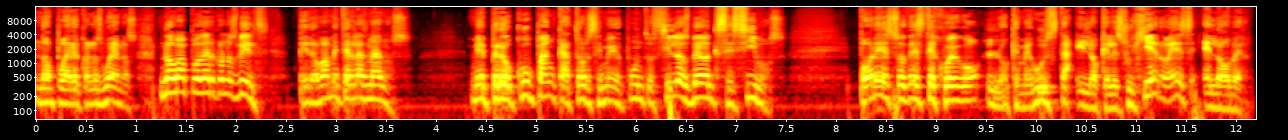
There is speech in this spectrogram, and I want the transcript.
No puede con los buenos. No va a poder con los Bills, pero va a meter las manos. Me preocupan 14 y medio puntos. Sí los veo excesivos. Por eso de este juego lo que me gusta y lo que les sugiero es el over.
